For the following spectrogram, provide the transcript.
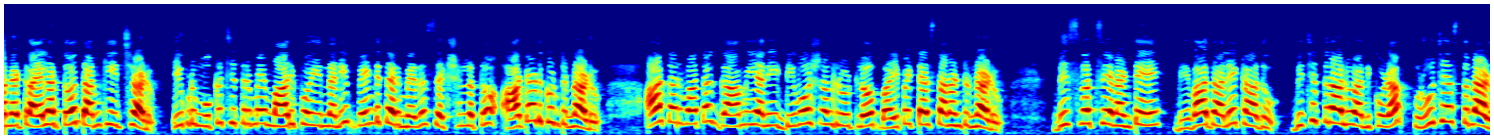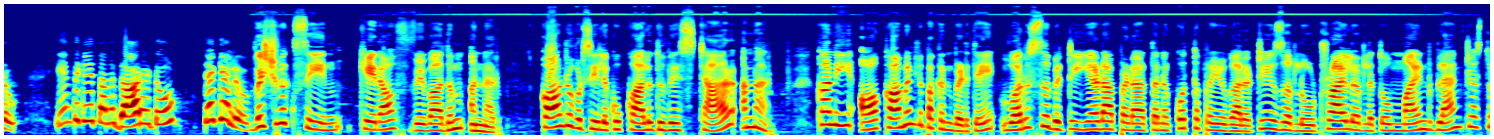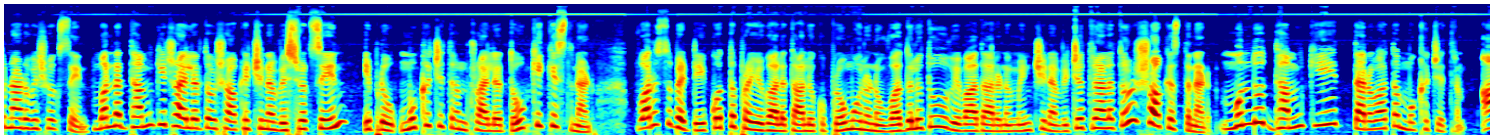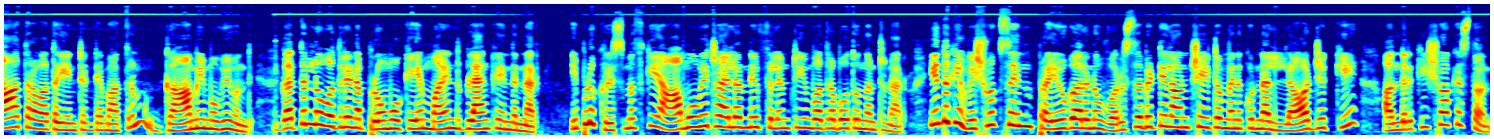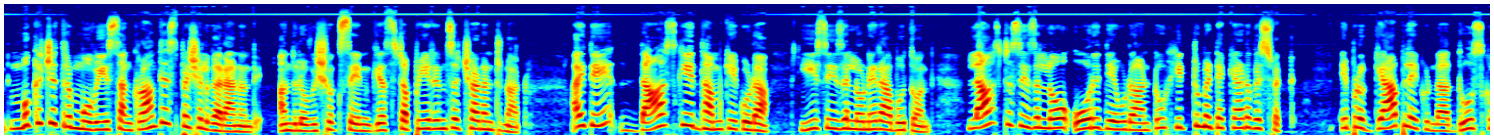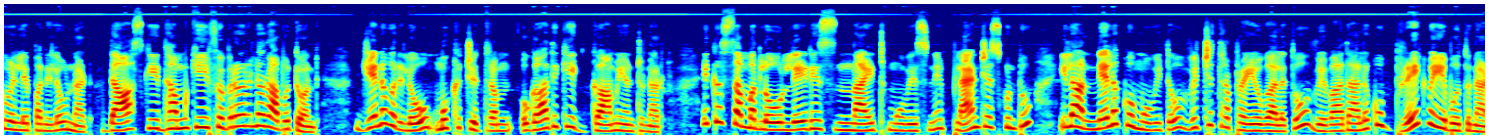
మొన్న ట్రైలర్తో దమ్కి ఇచ్చాడు. ఇప్పుడు ముఖ చిత్రమే మారిపోయిందని వెండి తెర మీద సెక్షన్లతో ఆటాడుకుంటున్నాడు. ఆ తర్వాత గామి అని డివోషనల్ రూట్లో భయపెట్టేస్తానంటున్నాడు. విశ్వక్సేన్ అంటే వివాదాలే కాదు విచిత్రాలు అని కూడా ప్రూవ్ చేస్తున్నాడు. ఇంతకీ తన దారెటు? టెకెలు విశ్వక్సేన్ కేర్ ఆఫ్ వివాదం అన్నారు. కాంట్రవర్సీలకు కాలుదువే స్టార్ అన్నారు. కానీ ఆ కామెంట్లు పక్కన పెడితే వరుస పెట్టి ఏడాపెడా తన కొత్త ప్రయోగాల టీజర్లు ట్రైలర్లతో మైండ్ బ్లాంక్ చేస్తున్నాడు విశ్వక్ సేన్. మొన్న ధమ్కి ట్రైలర్తో షాక్ ఇచ్చిన విశ్వక్ సేన్ ఇప్పుడు ముఖ చిత్రం ట్రైలర్తో కిక్కిస్తున్నాడు. వరుస పెట్టి కొత్త ప్రయోగాల తాలూకు ప్రోమోలను వదులుతూ వివాదాలను మించిన విచిత్రాలతో షాక్ ఇస్తున్నాడు. ముందు ధమ్కి తర్వాత ముఖ చిత్రం. ఆ తర్వాత ఏంటంటే మాత్రం గామి మూవీ ఉంది. గతంలో వదిలిన ప్రోమోకే మైండ్ బ్లాంక్ అయిందన్నారు. ఇప్పుడు క్రిస్మస్కి ఆ మూవీ ట్రైలర్ని ఫిల్మ్ టీం వదలబోతుందంటున్నారు. ఇందుకే విశ్వక్ సేన్ ప్రయోగాలను వరుసబెట్టి లాంచ్ చేయటం వెనుకున్న లాజిక్కి అందరికీ షాక్ ఇస్తోంది ముఖ్య చిత్రం మూవీ సంక్రాంతి స్పెషల్గా రానుంది. అందులో విశ్వక్ సేన్ గెస్ట్ అపీరెన్స్ ఇచ్చాడంటున్నారు. అయితే దాస్కి ధమ్కి కూడా ఈ సీజన్లోనే రాబోతోంది. లాస్ట్ సీజన్లో ఓరి దేవుడా అంటూ హిట్టు మెట్టెక్కాడు విశ్వక్. ఇప్పుడు గ్యాప్ లేకుండా దూసుకు వెళ్ళే పనిలో ఉన్నాడు. దాస్కి ధమ్కి ఫిబ్రవరిలో రాబోతోంది. జనవరిలో ముఖ చిత్రం ఉగాదికి గామి అంటున్నారు. ఇక సమ్మర్లో లేడీస్ నైట్ మూవీస్ని ప్లాన్ చేసుకుంటూ ఇలా నెలకు మూవీతో విచిత్ర ప్రయోగాలతో వివాదాలకు బ్రేక్ వేయబోతున్నాడు.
